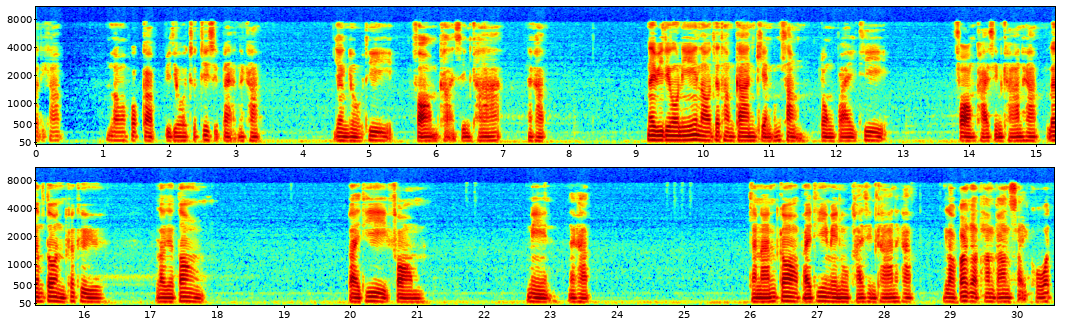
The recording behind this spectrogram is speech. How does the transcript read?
วัสดีครับ เรามาพบกับวิดีโอชุดที่ 18 นะครับ ยังอยู่ที่ฟอร์มขายสินค้านะครับ ในวิดีโอนี้เราจะทำการเขียนคำสั่งลงไปที่ฟอร์มขายสินค้านะครับ เริ่มต้นก็คือ เราจะต้อง ไปที่ฟอร์ม main นะครับ จากนั้นก็ไปที่เมนูขายสินค้านะครับ เราก็จะทำการใส่โค้ด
